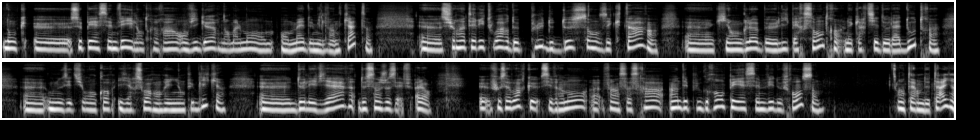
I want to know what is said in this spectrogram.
Donc, ce PSMV, il entrera en vigueur normalement en, mai 2024 sur un territoire de plus de 200 hectares qui englobe l'hypercentre, le quartier de la Doutre, euh, où nous étions encore hier soir en réunion publique, euh, de Lévière, de Saint-Joseph. Alors, il euh, faut savoir que c'est vraiment, enfin, ça sera un des plus grands PSMV de France en termes de taille,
